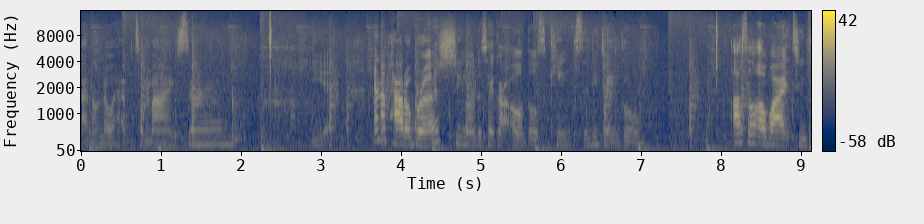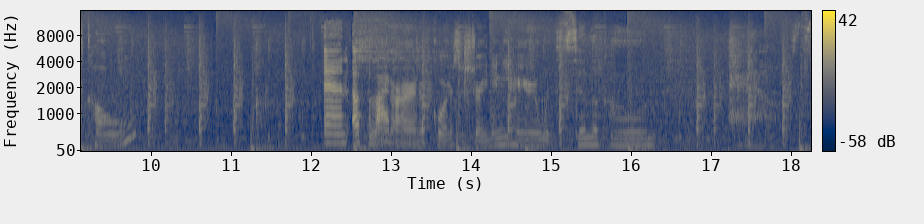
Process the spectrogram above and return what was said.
I don't know what happened to my serum. Yeah. And a paddle brush, you know, to take out all those kinks and detangle. Also a wide tooth comb and a flat iron, of course, for straightening your hair with silicone pals.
